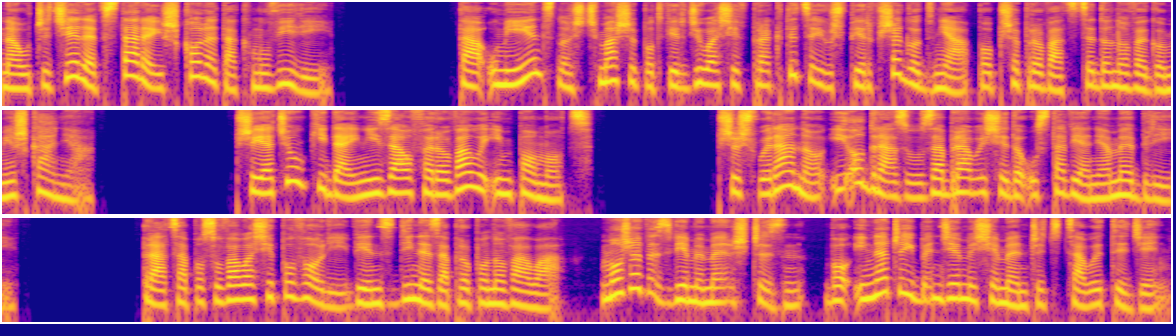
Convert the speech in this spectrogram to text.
Nauczyciele w starej szkole tak mówili. Ta umiejętność Maszy potwierdziła się w praktyce już pierwszego dnia po przeprowadzce do nowego mieszkania. Przyjaciółki Dajni zaoferowały im pomoc. Przyszły rano i od razu zabrały się do ustawiania mebli. Praca posuwała się powoli, więc Dinę zaproponowała, może wezwiemy mężczyzn, bo inaczej będziemy się męczyć cały tydzień.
